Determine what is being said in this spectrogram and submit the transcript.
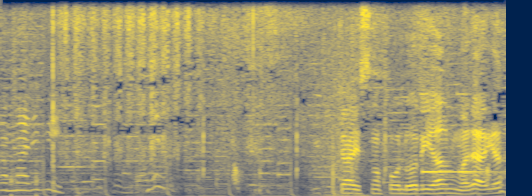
हमारी भी। क्या इसमें स्नोफॉल हो रही है यार? मज़ा आ गया।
